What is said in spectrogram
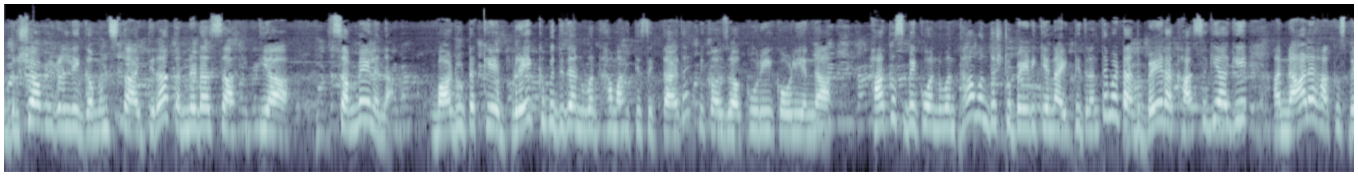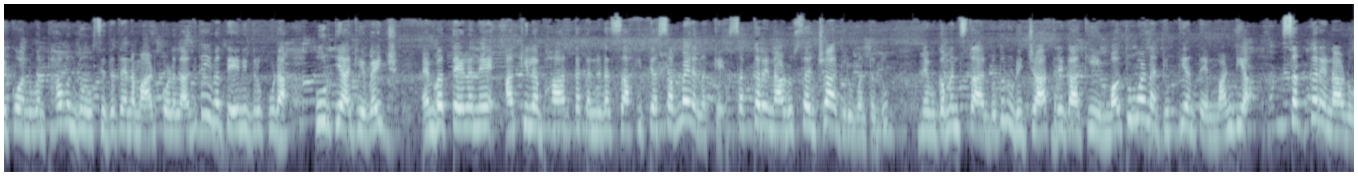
ದೃಶ್ಯಾವಳಿಗಳಲ್ಲಿ ಗಮನಿಸ್ತಾ ಇದ್ದೀರಾ? ಕನ್ನಡ ಸಾಹಿತ್ಯ ಸಮ್ಮೇಳನ ಬಾಡೂಟಕ್ಕೆ ಬ್ರೇಕ್ ಬಿದ್ದಿದೆ ಅನ್ನುವಂತಹ ಮಾಹಿತಿ ಸಿಗ್ತಾ ಇದೆ. ಬಿಕಾಸ್ ಕುರಿ ಕೋಳಿಯನ್ನ ಹಾಕಿಸ್ಬೇಕು ಅನ್ನುವಂತಹ ಒಂದಷ್ಟು ಬೇಡಿಕೆಯನ್ನ ಇಟ್ಟಿದ್ರಂತೆ ಬಟ್ ಅದು ಬೇಡ. ಖಾಸಗಿಯಾಗಿ ನಾಳೆ ಹಾಕಿಸ್ಬೇಕು ಅನ್ನುವಂತಹ ಒಂದು ಸಿದ್ಧತೆಯನ್ನ ಮಾಡಿಕೊಳ್ಳಲಾಗಿದೆ. ಇವತ್ತೇನಿದ್ರು ಕೂಡ ಪೂರ್ತಿಯಾಗಿ ವೆಜ್ ಎಂಬತ್ತೇಳನೇ ಅಖಿಲ ಭಾರತ ಕನ್ನಡ ಸಾಹಿತ್ಯ ಸಮ್ಮೇಳನಕ್ಕೆ ಸಕ್ಕರೆ ನಾಡು ಸಜ್ಜಾಗಿರುವಂತದ್ದು ನೀವು ಗಮನಿಸ್ತಾ ಇರ್ಬೋದು, ನೋಡಿ, ಜಾತ್ರೆಗಾಗಿ ಮಧುವಣ ಗಿತ್ತಿಯಂತೆ ಮಂಡ್ಯ ಸಕ್ಕರೆ ನಾಡು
